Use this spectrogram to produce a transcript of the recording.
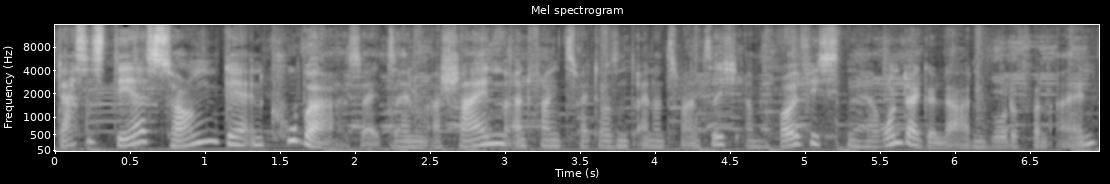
Das ist der Song, der in Kuba seit seinem Erscheinen Anfang 2021 am häufigsten heruntergeladen wurde von allen.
